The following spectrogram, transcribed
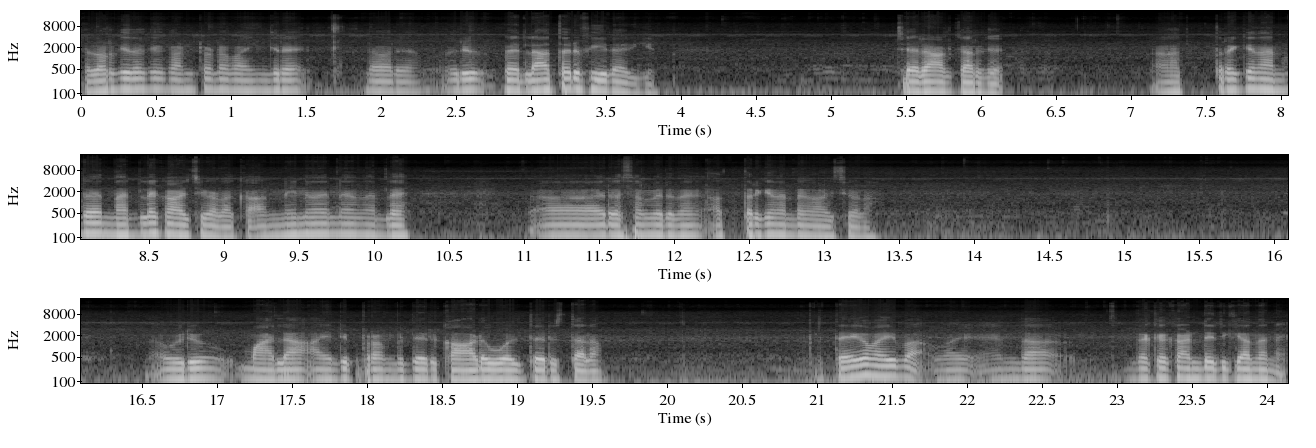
ചിലർക്ക് ഇതൊക്കെ കണ്ടിട്ടുണ്ടെങ്കിൽ ഭയങ്കര എന്താ പറയുക ഒരു വല്ലാത്തൊരു ഫീലായിരിക്കും ചില ആൾക്കാർക്ക്. അത്രയ്ക്ക് നല്ല നല്ല കാഴ്ചകളാണ് കണ്ണിന് തന്നെ നല്ല രസം വരുന്ന അത്രയ്ക്ക് നല്ല കാഴ്ചകളാണ് ഒരു മല അതിന്റെ ഇപ്പുറം വലിയൊരു കാട് പോലത്തെ ഒരു സ്ഥലം. പ്രത്യേക വൈബാ എന്താ ഇതൊക്കെ കണ്ടിരിക്കാൻ തന്നെ.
